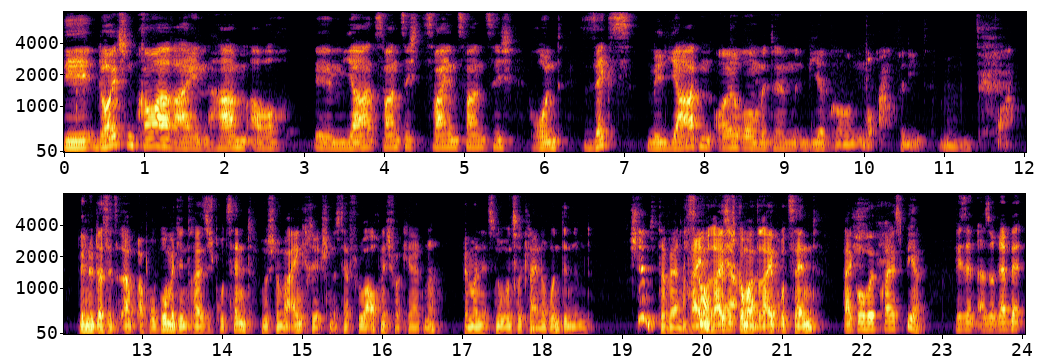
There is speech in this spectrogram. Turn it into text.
Die deutschen Brauereien haben auch im Jahr 2022 rund 6 Milliarden Euro mit dem Bierbrauen verdient. Wenn du das jetzt, ap- apropos mit den 30 Prozent, muss ich nochmal einkrätschen, ist der Flur auch nicht verkehrt, ne? Wenn man jetzt nur unsere kleine Runde nimmt. Stimmt. Da wären so, 33,3 Prozent alkoholfreies Bier. Wir sind also rebe-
